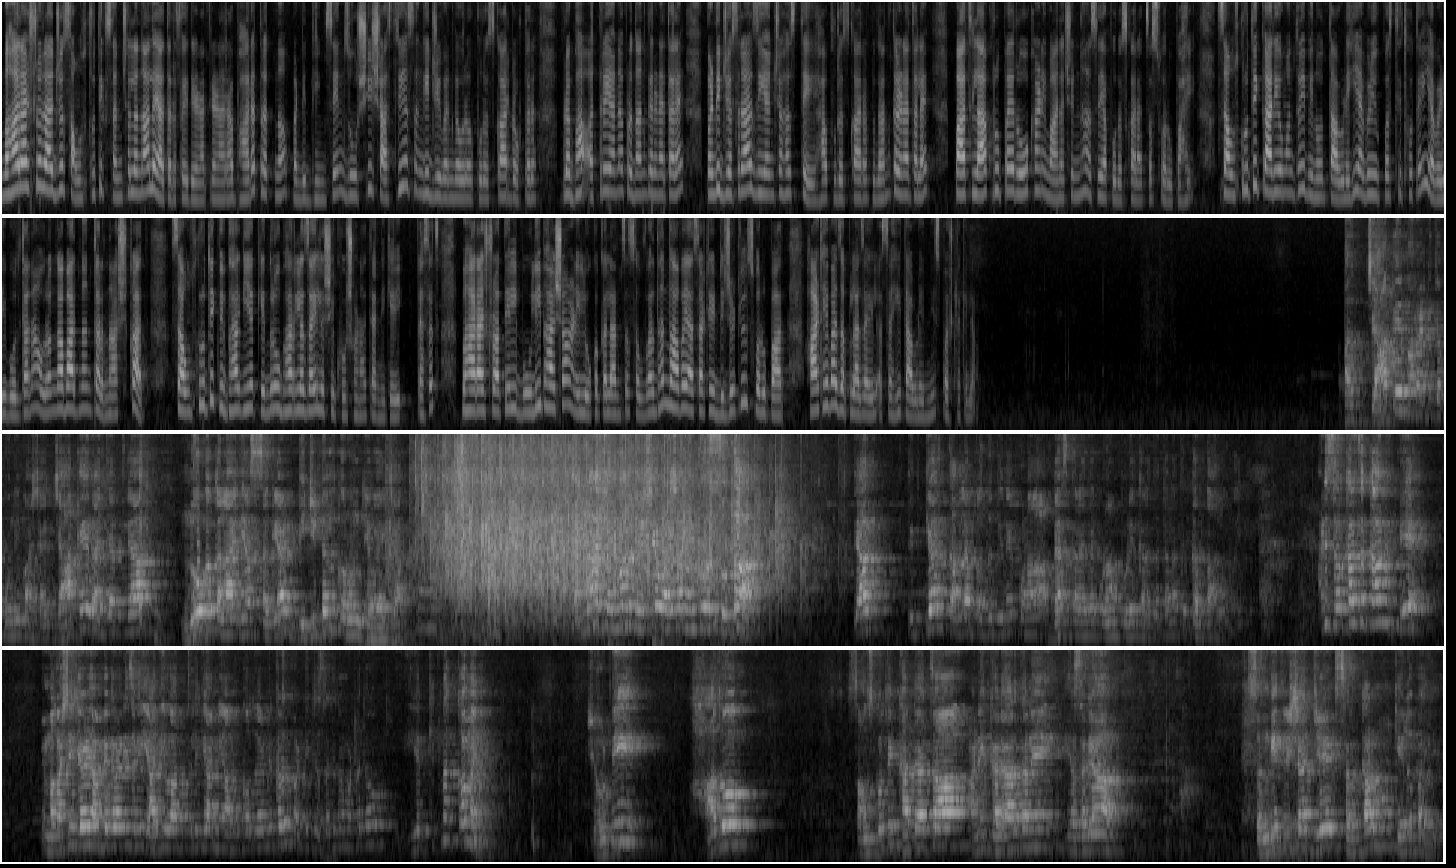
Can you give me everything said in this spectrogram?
महाराष्ट्र राज्य सांस्कृतिक संचलनालयातर्फे देण्यात येणारा भारतरत्न पंडित भीमसेन जोशी शास्त्रीय संगीत जीवनगौरव पुरस्कार डॉक्टर प्रभा अत्रे यांना प्रदान करण्यात आलाय. पंडित जसराज यांच्या हस्ते हा पुरस्कार प्रदान करण्यात आलाय. पाच लाख रुपये रोख आणि मानचिन्ह असं या पुरस्काराचं स्वरूप आहे. सांस्कृतिक कार्यमंत्री विनोद तावडेही यावेळी उपस्थित होते. यावेळी बोलताना औरंगाबाद नंतर नाशकात सांस्कृतिक विभागीय केंद्र उभारलं जाईल अशी घोषणा त्यांनी केली. तसंच महाराष्ट्रातील बोलीभाषा आणि लोककलांचं संवर्धन व्हावं यासाठी डिजिटल स्वरूपात हा ठेवा जपला जाईल असंही तावडेंनी स्पष्ट केलं. आज ज्या काही मराठीच्या बोली भाषा आहेत ज्या काही राज्यातल्या लोककला आहेत ह्या सगळ्या डिजिटल करून ठेवायच्या. त्यांना शंभर दीडशे वर्षानंतर सुद्धा त्या तितक्या चांगल्या पद्धतीने कोणाला अभ्यास करायचा कोणाला पुढे करायचं त्याला ते करता आलं पाहिजे. आणि सरकारचं काम हे आहे. मगाशी ज्यावेळी आंबेडकरांनी सगळी यादी वाचली की आम्ही अमुक करतोय मी खरंच पंडित जसजींना म्हटलं तो हे कितना कम आहे. शेवटी हा जो सांस्कृतिक खात्याचा आणि खऱ्या अर्थाने या सगळ्या संगीत विषयात जे सरकार म्हणून केलं पाहिजे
